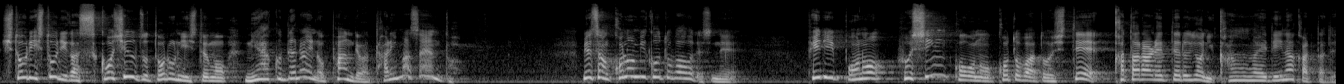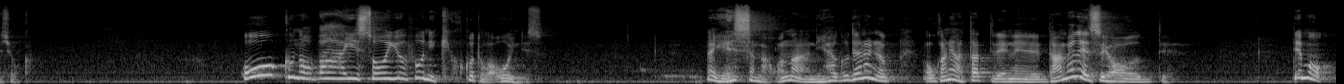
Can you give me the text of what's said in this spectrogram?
一人一人が少しずつ取るにしても200デナイのパンでは足りませんと皆さんこの御言葉をですねピリポの不信仰の言葉として語られているように考えていなかったでしょうか？多くの場合そういうふうに聞くことが多いんです。イエス様こんな200デナリのお金あったってねダメですよって。でも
